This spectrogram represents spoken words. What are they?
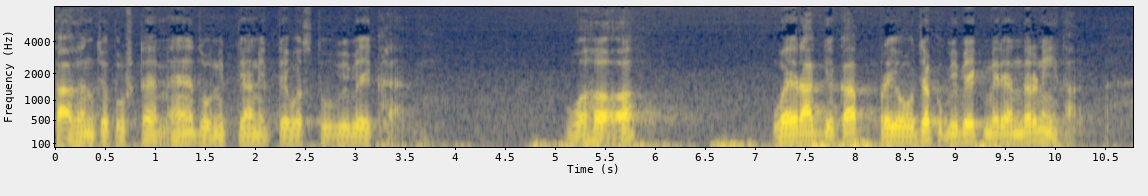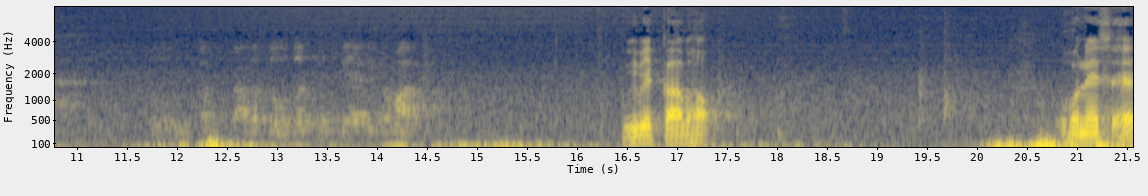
साधन चतुष्टय में जो नित्यानित्य वस्तु विवेक है, वह वैराग्य का प्रयोजक विवेक मेरे अंदर नहीं था। विवेक का अभाव। होने से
